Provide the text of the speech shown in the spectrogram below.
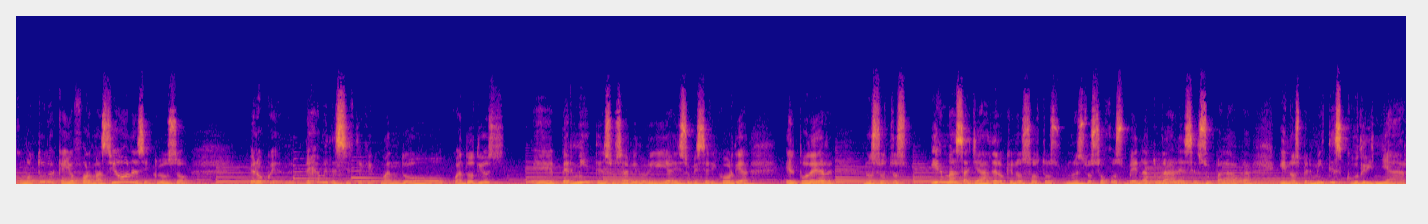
como todo aquello, formaciones incluso. Pero déjame decirte que cuando, cuando Dios eh, permite en su sabiduría y su misericordia el poder nosotros ir más allá de lo que nosotros, nuestros ojos ven naturales en su palabra y nos permite escudriñar.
